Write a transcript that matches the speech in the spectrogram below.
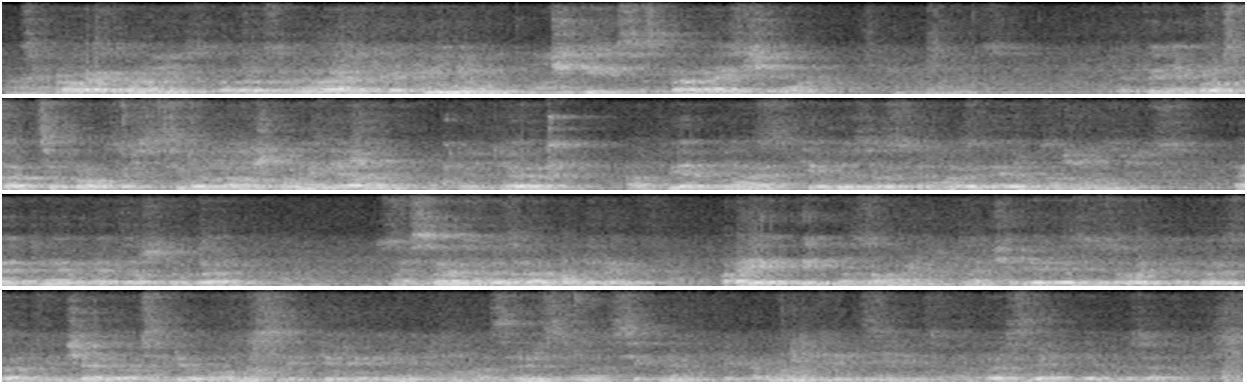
Цифровая экономика подразумевает как минимум четыре составляющие это не просто оцифровка всего того, что мы делаем, это ответ на те вызовы, которые дает наш мир. Поэтому я хотел, чтобы мы с вами разработали проекты и начали реализовывать, которые бы отвечали востребованности тех или иных непосредственно сегментов экономики и отраслей отдельно взятых.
